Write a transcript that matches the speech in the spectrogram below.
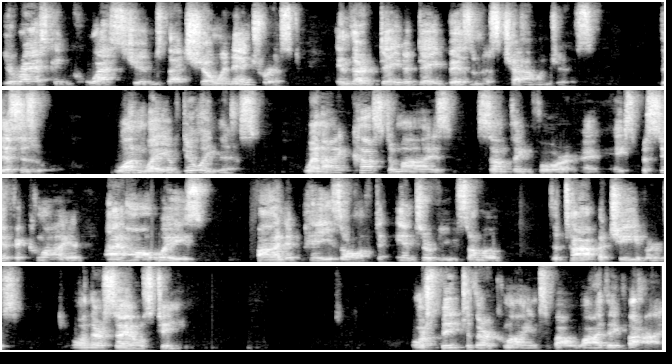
You're asking questions that show an interest in their day-to-day -day business challenges. This is one way of doing this. When I customize something for a, a specific client, I always find it pays off to interview some of the top achievers on their sales team or speak to their clients about why they buy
